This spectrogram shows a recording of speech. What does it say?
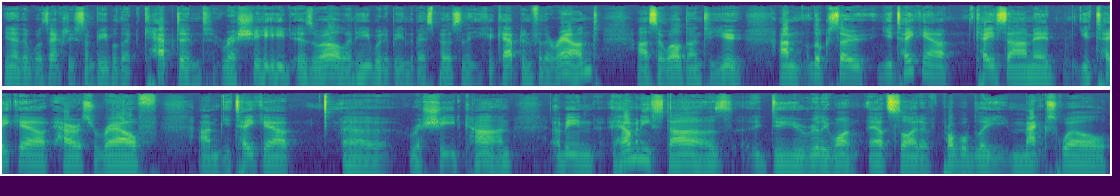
you know, there was actually some people that captained Rashid as well, and he would have been the best person that you could captain for the round. Uh, so well done to you. Um, look, so you take out Qais Ahmad, you take out Haris Rauf, um, you take out uh, Rashid Khan. I mean, how many stars do you really want outside of probably Maxwell,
